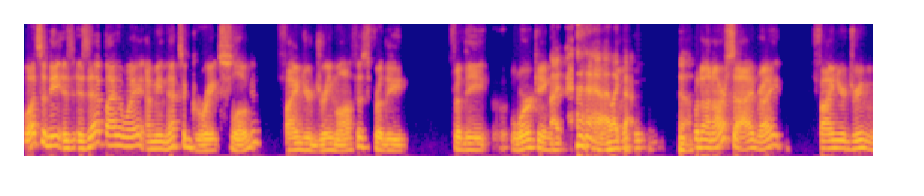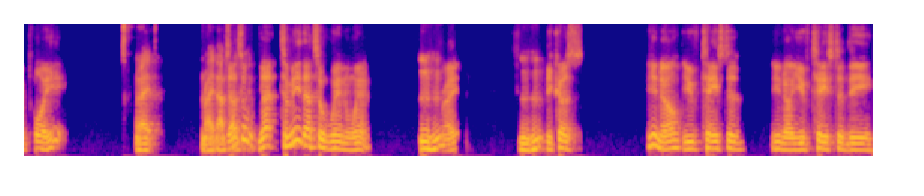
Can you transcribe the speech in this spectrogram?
Well, that's a neat is, is that by the way? I mean, that's a great slogan. Find your dream office for the for the working I, I like that. Yeah. But on our side, right? Find your dream employee. Right. Right. Absolutely. That's a that to me, that's a win-win. Mm-hmm. Right mm-hmm. because you know you've tasted you know you've tasted the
